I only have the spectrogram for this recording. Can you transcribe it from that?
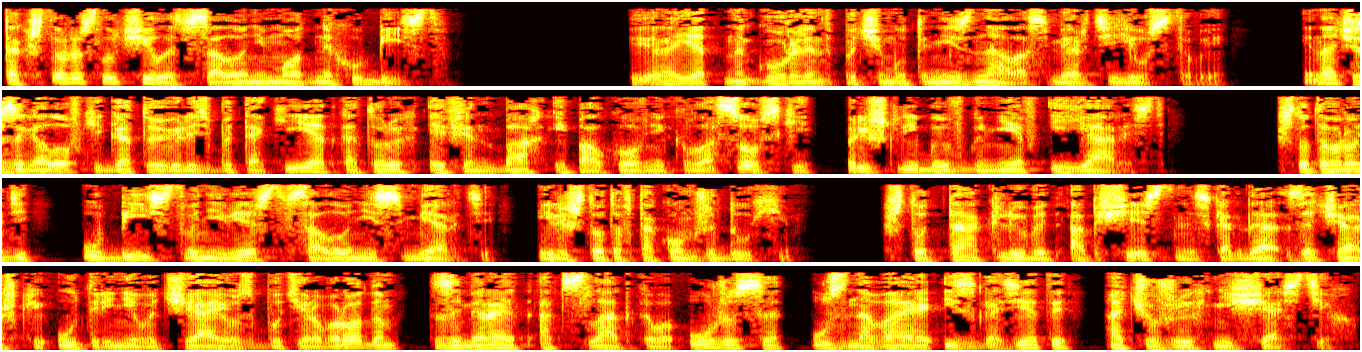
Так что же случилось в салоне модных убийств? Вероятно, Гурленд почему-то не знал о смерти Юстовой. Иначе заголовки готовились бы такие, от которых Эффенбах и полковник Власовский пришли бы в гнев и ярость. Что-то вроде «убийство невест в салоне смерти» или что-то в таком же духе. Что так любит общественность, когда за чашкой утреннего чаю с бутербродом замирает от сладкого ужаса, узнавая из газеты о чужих несчастьях.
